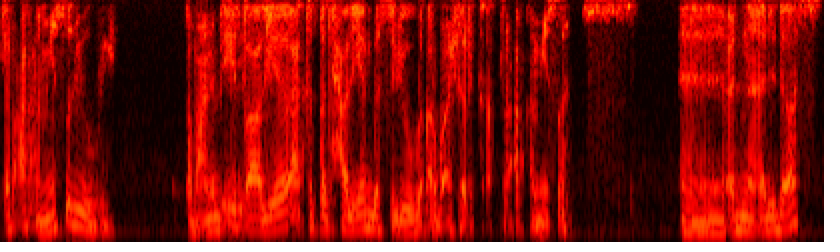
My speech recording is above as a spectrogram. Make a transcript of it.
ترعى قميص اليوفي طبعا بإيطاليا أعتقد حاليا بس اليوفي أربع شركات ترعى قميصه آه، عندنا أديداس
